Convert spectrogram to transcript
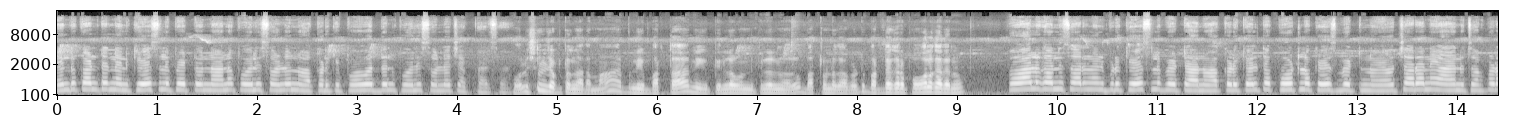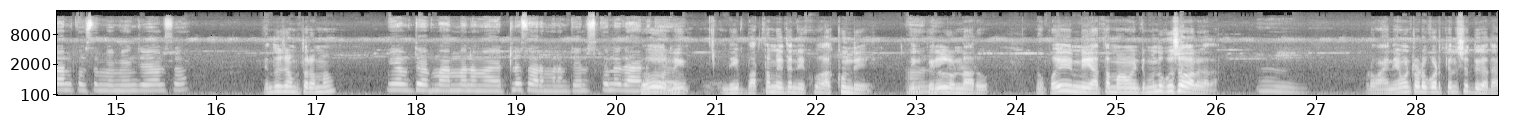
ఎందుకంటే నేను కేసులు పెట్టున్నాను పోలీసు వాళ్ళు నువ్వు అక్కడికి పోవద్దని పోలీసు వాళ్ళే చెప్పారు సార్. పోలీసులు చెప్పటం కదమ్మా. ఇప్పుడు నీ భర్త నీకు పిల్ల ఉంది పిల్లలు ఉన్నారు భర్త ఉంది కాబట్టి భర్త దగ్గర పోవాలి కదా నువ్వు. పోవాలి కానీ సార్ నేను ఇప్పుడు కేసులు పెట్టాను. అక్కడికి వెళ్తే కోర్టులో కేసు పెట్టిన. వచ్చారని ఆయన చంపడానికి వస్తే మేము ఏం చేయాలి సార్? ఎందుకు చంపుతారమ్మా? మేము తె- మ- మనం ఎట్లా సార్? మనం తెలుసుకునేది ఓ ఆయన నీ నీ భర్త మీద నీకు హక్కు ఉంది. నీకు పిల్లలు ఉన్నారు. నువ్వు పోయి మీ అత్త మామ ఇంటి ముందు కూర్చోవాలి కదా. ఇప్పుడు ఆయన ఏమంటాడో కూడా తెలుసుద్ది కదా.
